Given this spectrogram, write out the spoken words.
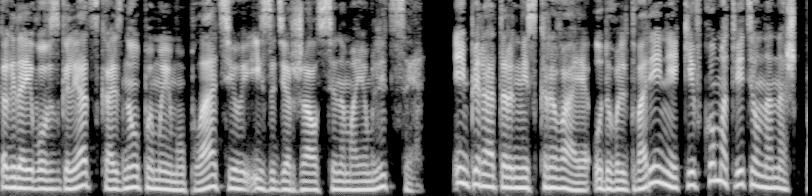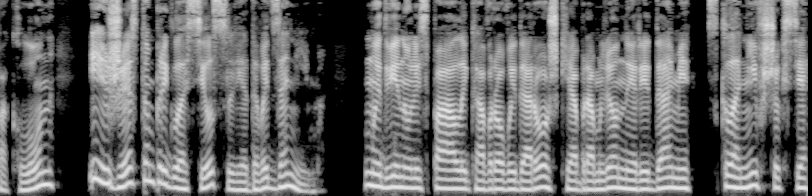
когда его взгляд скользнул по моему платью и задержался на моем лице. Император, не скрывая удовлетворения, кивком ответил на наш поклон и жестом пригласил следовать за ним. Мы двинулись по алой ковровой дорожке, обрамленной рядами склонившихся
